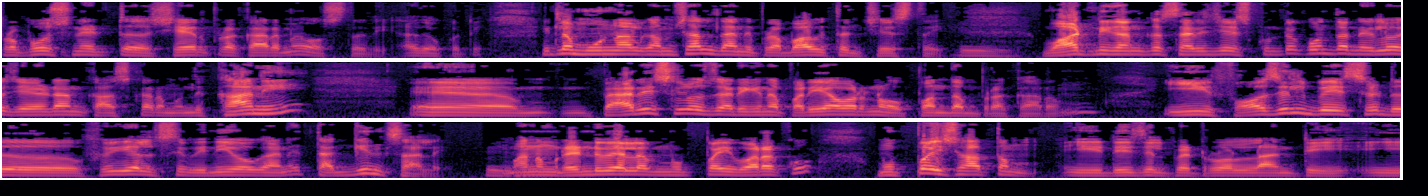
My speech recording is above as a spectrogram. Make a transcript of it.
ప్రపోర్షనేట్ షేర్ ప్రకారమే వస్తుంది. అది ఒకటి. ఇట్లా మూడు నాలుగు అంశాలు దాన్ని ప్రభావితం చేస్తాయి. వాటిని కనుక సరి చేసుకుంటే కొంత నిల్వ చేయడానికి ఆస్కారం ఉంది. కానీ ప్యారిస్లో జరిగిన పర్యావరణ ఒప్పందం ప్రకారం ఈ ఫాజిల్ బేస్డ్ ఫ్యూయల్స్ వినియోగాన్ని తగ్గించాలి. మనం రెండు వేల ముప్పై వరకు ముప్పై శాతం ఈ డీజిల్ పెట్రోల్ లాంటి ఈ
